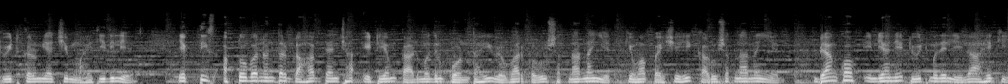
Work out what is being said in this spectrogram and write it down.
ट्विट करून याची माहिती दिली आहे. एकतीस ऑक्टोबरनंतर ग्राहक त्यांच्या ए टी एम कार्डमधून कोणताही व्यवहार करू शकणार नाहीयेत किंवा पैसेही काढू शकणार नाहीयेत. बँक ऑफ इंडियाने ट्विटमध्ये लिहिलं आहे की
